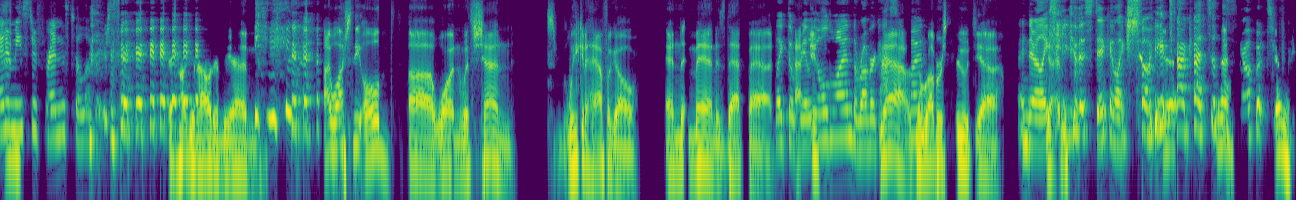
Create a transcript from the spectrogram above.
Enemies to friends to lovers. They hug it out in the end. I watched the old uh, one with Shen a week and a half ago, and man, is that bad? like the really it's- old one, the rubber costume yeah, one. the rubber suit. Yeah, and they're like Yeah, and- taking the stick and like shoving it Yeah. down Godzilla's throat. Yeah. pretty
